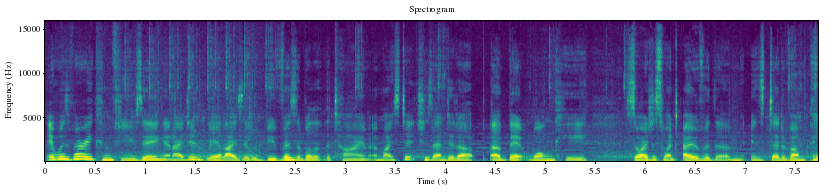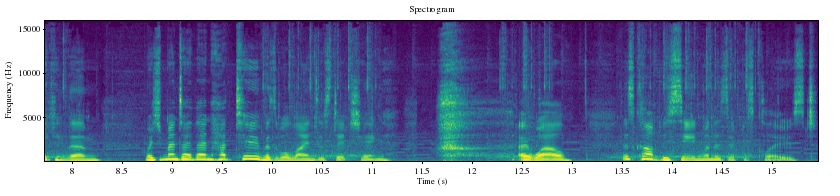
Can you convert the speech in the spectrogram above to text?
It was very confusing, and I didn't realise it would be visible at the time, and my stitches ended up a bit wonky, so I just went over them instead of unpicking them, which meant I then had two visible lines of stitching. oh well, this can't be seen when the zip is closed.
